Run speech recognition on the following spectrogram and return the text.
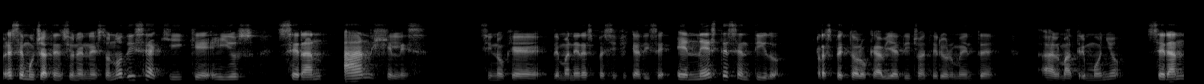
Preste mucha atención en esto. No dice aquí que ellos serán ángeles, sino que de manera específica dice, en este sentido, respecto a lo que había dicho anteriormente al matrimonio, serán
